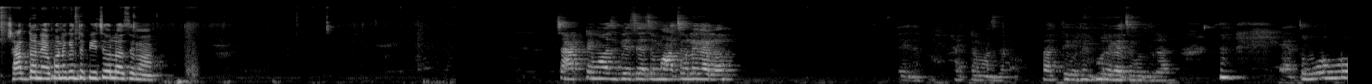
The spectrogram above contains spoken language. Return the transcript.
সাবধানে ওখানে কিন্তু পিছল আছে মা। চারটে মাছ বেঁচে আছে মা চলে গেল। এই দেখো একটা মাছ দেখো। রাত্রিবেলায় মরে গেছে বন্ধুরা। এত বড় বড়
